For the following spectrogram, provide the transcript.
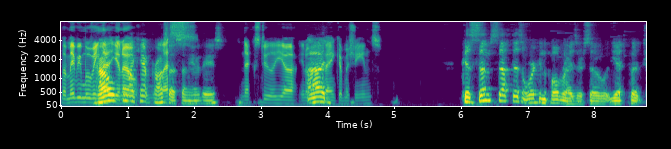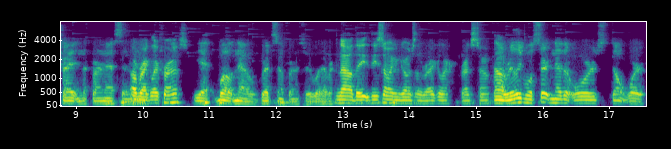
But maybe moving How that, you know, I can't process less any of these? next to the, uh, you know, Uh, bank of machines. Because some stuff doesn't work in the pulverizer, so you have to put try it in the furnace and A then- regular furnace? Yeah, well, no, redstone furnace or whatever. No, they, these don't even go into the regular redstone. Oh, really? Well, certain other ores don't work.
